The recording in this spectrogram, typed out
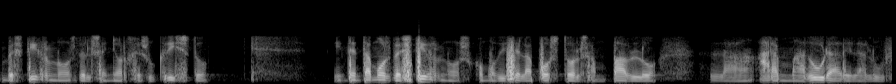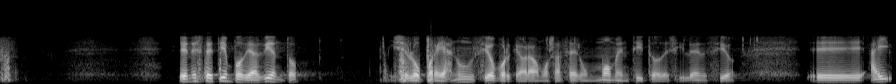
vestirnos del Señor Jesucristo. Intentamos vestirnos, como dice el apóstol San Pablo, la armadura de la luz. En este tiempo de Adviento, y se lo preanuncio porque ahora vamos a hacer un momentito de silencio, eh, hay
